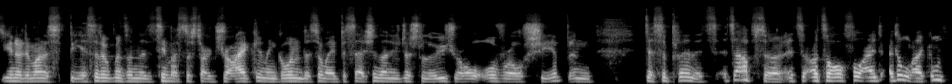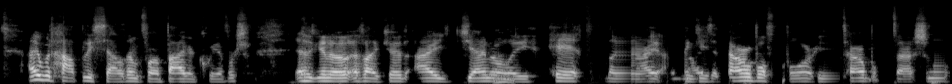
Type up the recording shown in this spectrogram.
you know the amount of space it opens, and the team has to start dragging and going into so many possessions, and you just lose your whole overall shape. And discipline. It's it's absolute. It's it's awful. I, I don't like him. I would happily sell him for a bag of quavers. If, you know, if I could. I mm-hmm. generally hate. Like I, I think he's a terrible footballer. He's a terrible professional,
